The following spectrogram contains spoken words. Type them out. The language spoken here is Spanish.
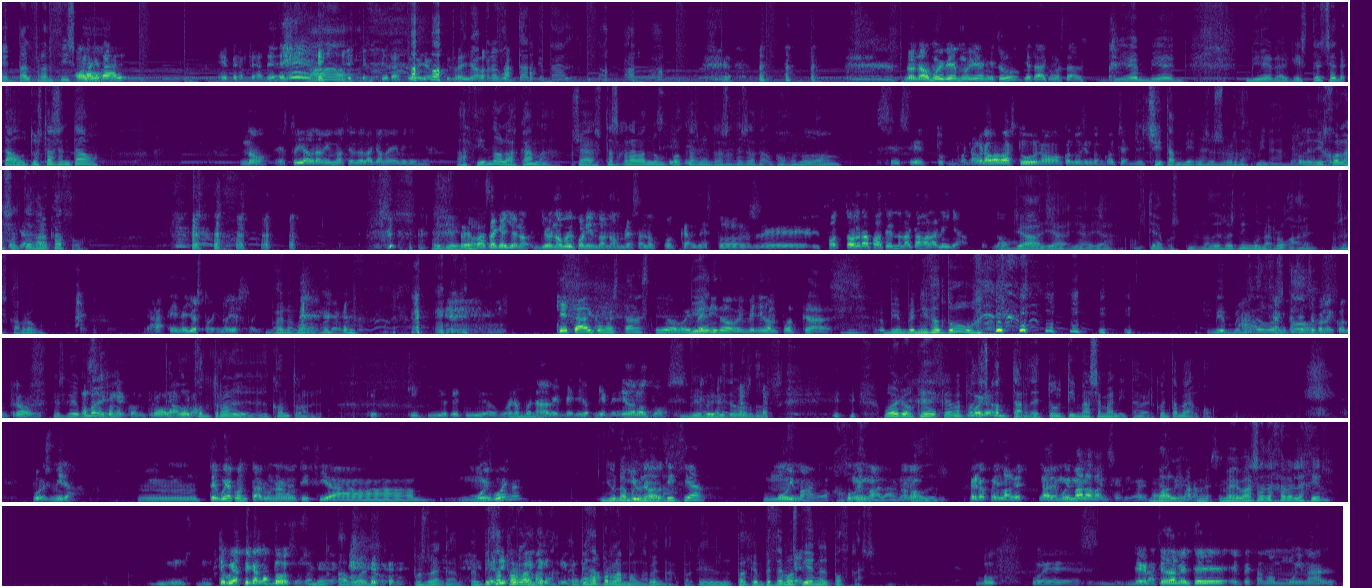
¿Qué tal, Francisco? Hola, ¿qué tal? Eh, pero espérate. Ah. Empiezas tú, yo empiezo Voy a preguntar, ¿qué tal? No, no, muy bien, muy bien. ¿Y tú? ¿Qué tal? ¿Cómo estás? Bien, bien. Bien, aquí estoy sentado. ¿Tú estás sentado? No, estoy ahora mismo haciendo la cama de mi niña. Haciendo la cama. O sea, estás grabando un Sí, podcast tío. mientras haces la cama. Cojonudo. Sí, sí. ¿Tú, ¿No grababas tú no conduciendo un coche? Sí, también, eso es verdad. Mira, Pues- le dijo la pues sartén al cazo. Oye, Lo que no- pasa es que yo no, yo no voy poniendo nombres a los podcasts de estos. eh, el fotógrafo haciendo la cama a la niña. Pues no. ya, ya, ya, ya. Hostia, pues no dejes ninguna arruga, ¿eh? No seas cabrón. Ah, En ello estoy, en ello estoy. Bueno, bueno, bueno. bueno. ¿Qué tal? ¿Cómo estás, tío? Bien. Bienvenido, bienvenido al podcast. Bienvenido tú. Bienvenido Ah, o sea, los que te has hecho con el control. Es que, Te has hombre, hecho con el control tengo el ahora. control, el control. ¿Qué, tío, qué tío. Bueno, pues Mm. nada, bienvenido, bienvenido a los dos. Bienvenidos los dos. Bueno, ¿qué, qué me puedes Bueno. contar de tu última semanita? A ver, cuéntame algo. Pues mira, mm, te voy a contar una noticia muy buena Y una y muy una mala. noticia muy mala. Joder, muy mala, no, no. joder. Pero, pero la, de, la de muy mala va en serio, ¿eh? La Vale, muy mala va ¿me, en serio. me vas a dejar elegir? Te voy a explicar las dos, o sea que. Ah, bueno, pues venga, empieza por la mala. Empieza va. por la mala, venga, para que, para que empecemos Venga. bien el podcast. Uf, pues desgraciadamente empezamos muy mal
